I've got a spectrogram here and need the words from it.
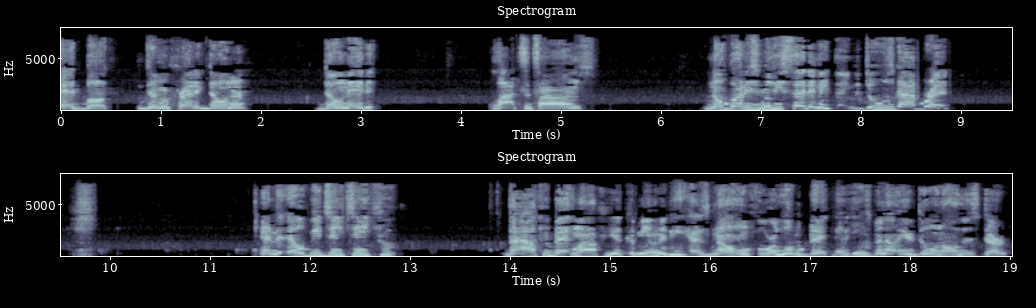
Ed Buck, Democratic donor, donated Lots of times, nobody's really said anything. The dude's got bread. And the LBGTQ, the Alphabet Mafia community has known for a little bit that he's been out here doing all this dirt.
